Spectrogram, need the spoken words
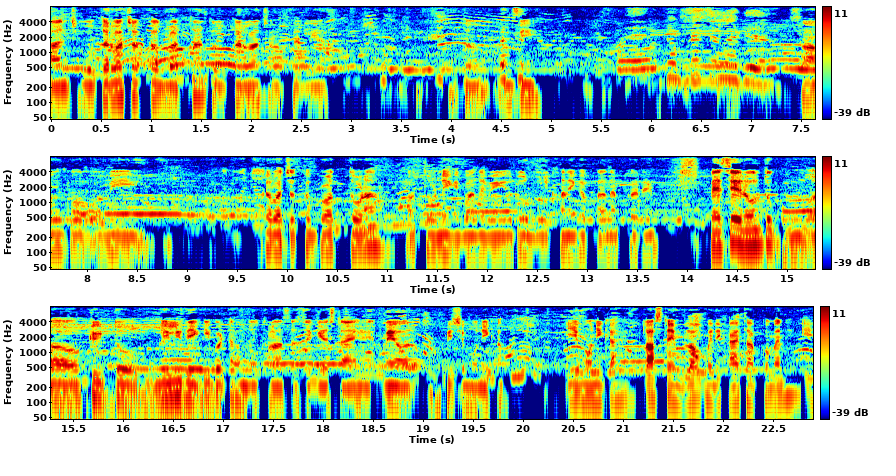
आज वो करवा चौथ का व्रत था तो करवा चौथ कर लिया। तो अभी शाम को अभी करवा चौथ का व्रत तोड़ा और तोड़ने के बाद अभी रोल वोल खाने का प्लान अप कर रहे हैं। वैसे रोल तो ट्रीट तो ले ली देगी बट हम लोग थोड़ा सा गेस्ट आए हैं, मैं और पीछे मोनिका। ये मोनिका है। लास्ट टाइम ब्लॉग में दिखाया था आपको मैंने, ये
